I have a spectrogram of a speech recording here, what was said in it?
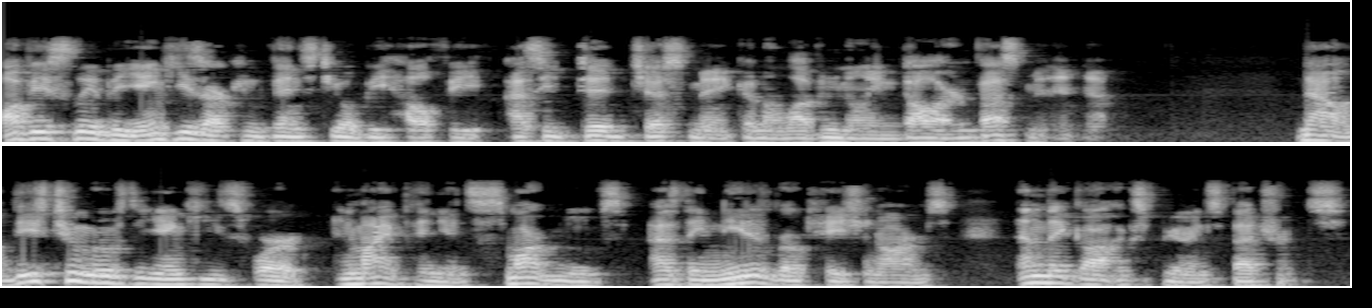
Obviously, the Yankees are convinced he'll be healthy, as he did just make an $11 million investment in him. Now, these two moves the Yankees were, in my opinion, smart moves, as they needed rotation arms, and they got experienced veterans.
